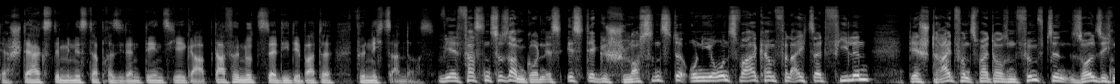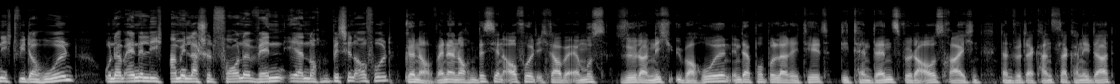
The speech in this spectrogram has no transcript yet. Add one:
Der stärkste Ministerpräsident, den es je gab. Dafür nutzt er die Debatte für nichts anderes. Wir fassen zusammen, Gordon. Es ist der geschlossenste Unionswahlkampf vielleicht seit vielen. Der Streit von 2015 soll sich nicht wiederholen. Und am Ende liegt Armin Laschet vorne, wenn er noch ein bisschen aufholt? Genau, wenn er noch ein bisschen aufholt. Ich glaube, er muss Söder nicht überholen in der Popularität. Die Tendenz würde ausreichen. Dann wird er Kanzlerkandidat.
